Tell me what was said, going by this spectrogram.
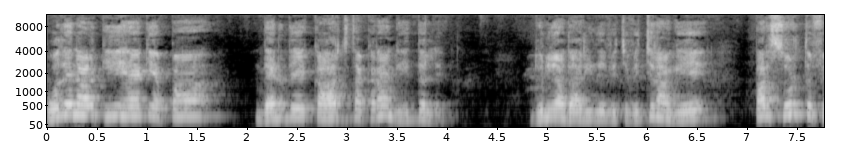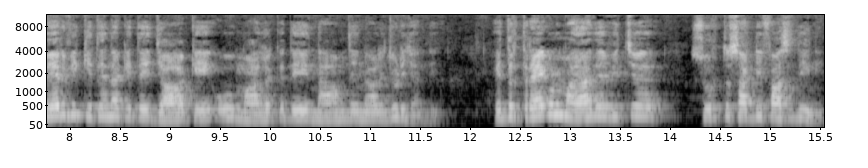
ਉਹਦੇ ਨਾਲ ਕੀ ਹੈ ਕਿ ਆਪਾਂ ਦਿਨ ਦੇ ਕਾਰਜ ਤਾਂ ਕਰਾਂਗੇ ਇੱਧਰਲੇ, ਦੁਨੀਆਦਾਰੀ ਦੇ ਵਿੱਚ ਵਿਚਰਾਂਗੇ, ਪਰ ਸੁਰਤ ਫੇਰ ਵੀ ਕਿਤੇ ਨਾ ਕਿਤੇ ਜਾ ਕੇ ਉਹ ਮਾਲਕ ਦੇ ਨਾਮ ਦੇ ਨਾਲ ਜੁੜ ਜਾਂਦੀ। ਇੱਧਰ ਤ੍ਰੈਗੁਣ ਮਾਇਆ ਦੇ ਵਿੱਚ ਸੁਰਤ ਸਾਡੀ ਫਸਦੀ ਨਹੀਂ।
